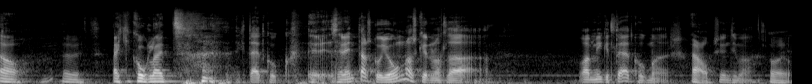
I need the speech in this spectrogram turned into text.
Já, ekki Coke Light. Ekki Diet Coke, þeir reyndar sko Jónas gerir náttúrulega var mikill Diet Coke maður Já. síðan tíma. Jó, jó.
